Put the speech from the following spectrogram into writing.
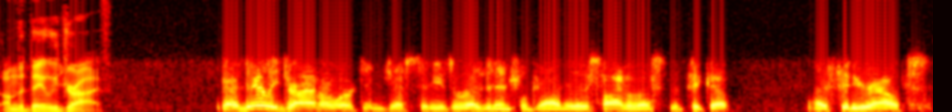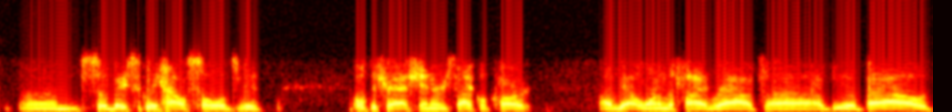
on the daily drive? Yeah, daily drive. I work in Jeff City as a residential driver. There's five of us that pick up uh, city routes. Um, so basically, households with both the trash and a recycle cart. I've got one of the five routes. Uh, I do about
